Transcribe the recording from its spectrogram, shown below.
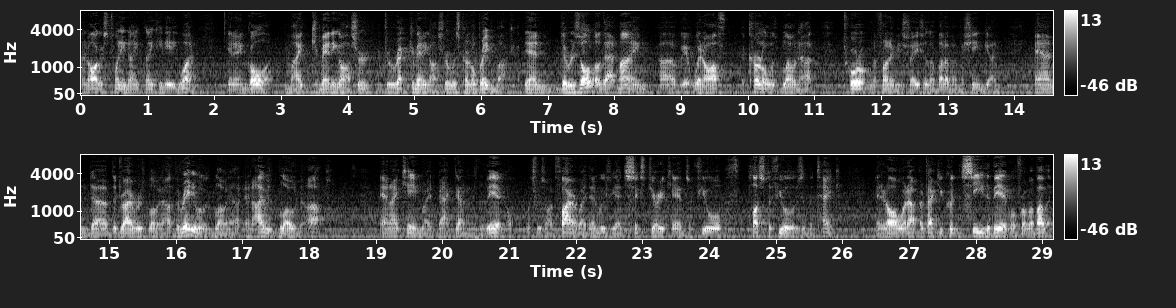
on August 29, 1981 in Angola. My commanding officer, direct commanding officer, was Colonel Breytenbach. And the result of that mine, uh, it went off. The colonel was blown out, tore open the front of his face with the butt of a machine gun. And uh, the driver was blown out. The radio was blown out, and I was blown up. And I came right back down into the vehicle, which was on fire by then because we had six jerry cans of fuel, plus the fuel that was in the tank. And it all went up. In fact, you couldn't see the vehicle from above it.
